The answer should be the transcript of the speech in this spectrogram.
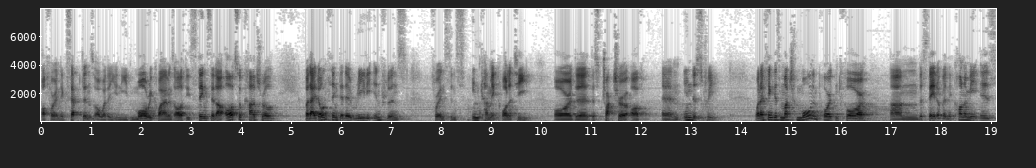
offer and acceptance or whether you need more requirements, all of these things that are also cultural, but I don't think that they really influence, for instance, income equality or the, the structure of an industry. What I think is much more important for um, the state of an economy is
